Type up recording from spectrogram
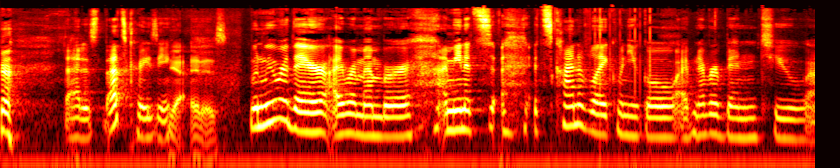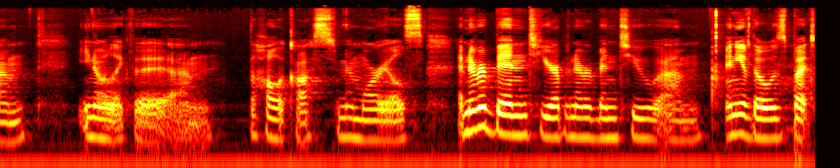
that is that's crazy. Yeah, it is. When we were there, I remember. I mean, it's it's kind of like when you go. I've never been to, um, you know, like the um, the Holocaust memorials. I've never been to Europe. I've never been to um, any of those, but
